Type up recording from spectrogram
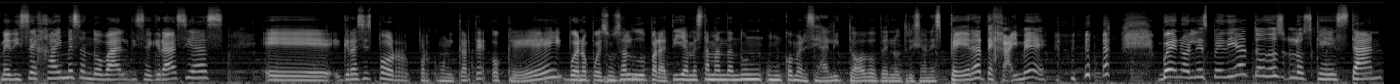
me dice Jaime Sandoval, dice gracias, eh, gracias por, comunicarte. Ok, bueno, pues un saludo para ti. Ya me está mandando un, un comercial y todo de nutrición. Espérate, Jaime. bueno, les pedí a todos los que están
